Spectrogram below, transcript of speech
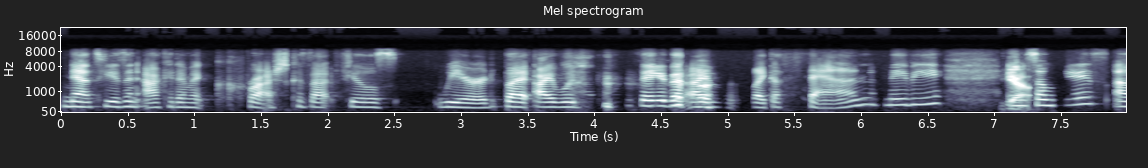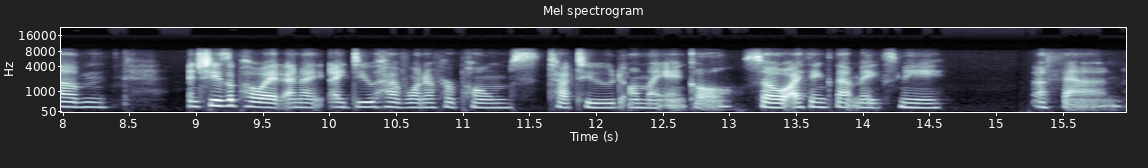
Nancy is an academic crush because that feels weird, but I would say that I'm like a fan, maybe yeah. in some ways. Um, and she's a poet, and I, I do have one of her poems tattooed on my ankle. So I think that makes me a fan.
